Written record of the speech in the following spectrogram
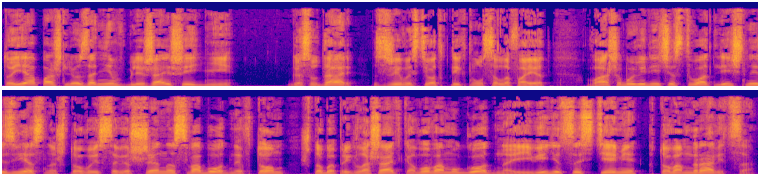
то я пошлю за ним в ближайшие дни». «Государь!» — с живостью откликнулся Лафайет. «Вашему Величеству отлично известно, что вы совершенно свободны в том, чтобы приглашать кого вам угодно и видеться с теми, кто вам нравится».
